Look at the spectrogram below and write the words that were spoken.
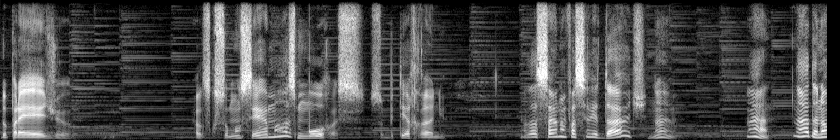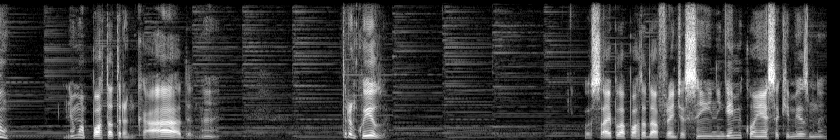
do prédio, elas costumam ser masmorras, subterrâneo. Elas saem na facilidade, né? Ah, nada não. Nenhuma porta trancada, né? Tranquilo. Eu saio pela porta da frente assim, ninguém me conhece aqui mesmo, né?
